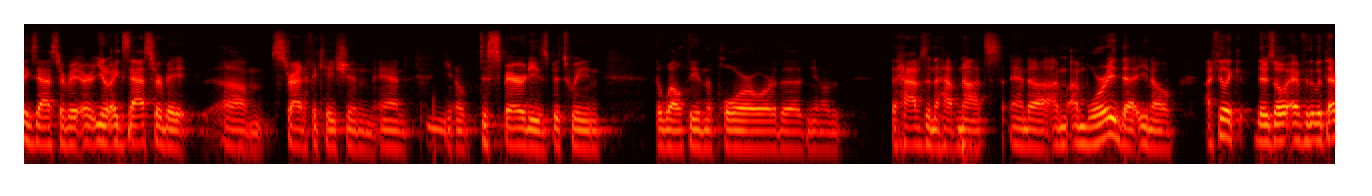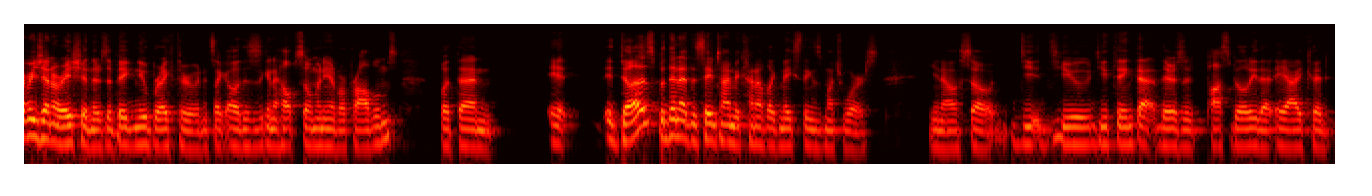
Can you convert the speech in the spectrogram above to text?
exacerbate or you know exacerbate um, stratification and you know disparities between the wealthy and the poor or the you know the haves and the have-nots and uh, I'm, I'm worried that you know i feel like there's with every generation there's a big new breakthrough and it's like oh this is going to help so many of our problems. But then it it does but then at the same time it kind of like makes things much worse you know? So do, do you do you think that there's a possibility that ai could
